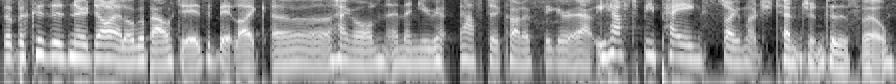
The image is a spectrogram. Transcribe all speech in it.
But because there's no dialogue about it, it's a bit like, uh, hang on, and then you have to kind of figure it out. You have to be paying so much attention to this film.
